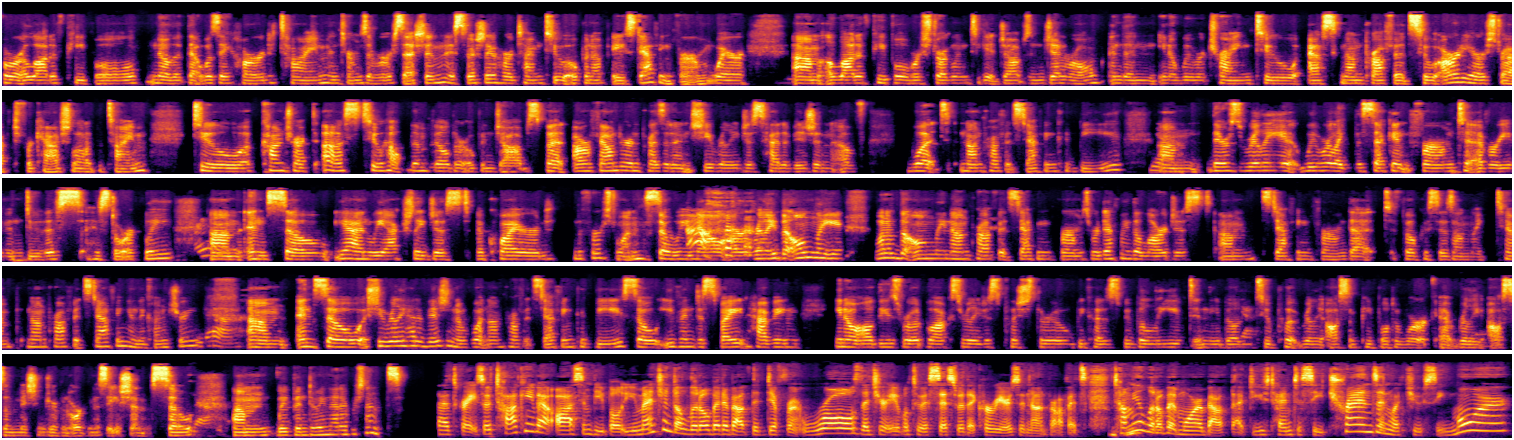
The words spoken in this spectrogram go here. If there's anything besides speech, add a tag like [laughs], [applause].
for a lot of people know that that was a hard time in terms of a recession, especially a hard time to open up a staffing firm where um, a lot of people were struggling to get jobs in general. And then, you know, we were trying to ask nonprofits who already are strapped for cash a lot of the time to contract us to help them fill their open jobs. But our founder and president, she really just had a vision of what nonprofit staffing could be. Yeah. Um, there's really, we were like the second firm to ever even do this historically. Really? Um, and so, yeah, and we actually just acquired the first one. [laughs] So we now [laughs] are really the only, one of the only nonprofit staffing firms. We're definitely the largest um, staffing firm that focuses on like temp nonprofit staffing in the country. Yeah. Um, and so she really had a vision of what nonprofit staffing could be. So even despite having you know all these roadblocks really just pushed through because we believed in the ability yeah. to put really awesome people to work at really awesome mission driven organizations so um, we've been doing that ever since that's great. So, talking about awesome people, you mentioned a little bit about the different roles that you're able to assist with at careers and nonprofits. Mm-hmm. Tell me mm-hmm. a little bit more about that. Do you tend to see trends and what you see more?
